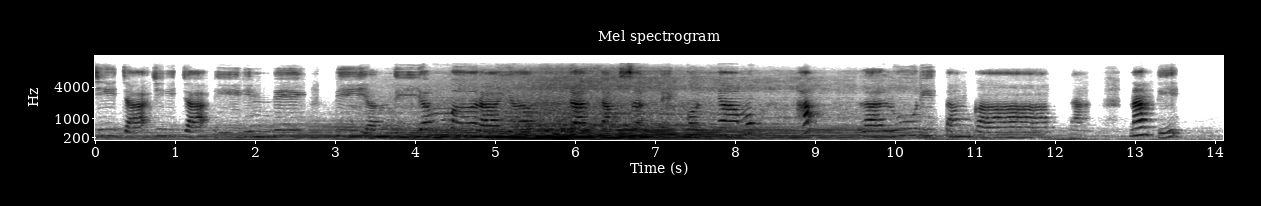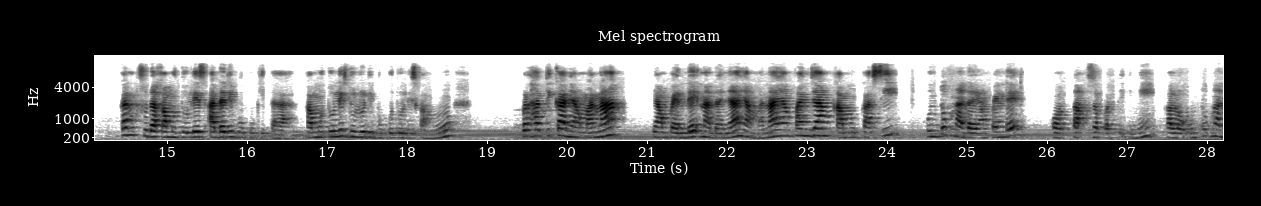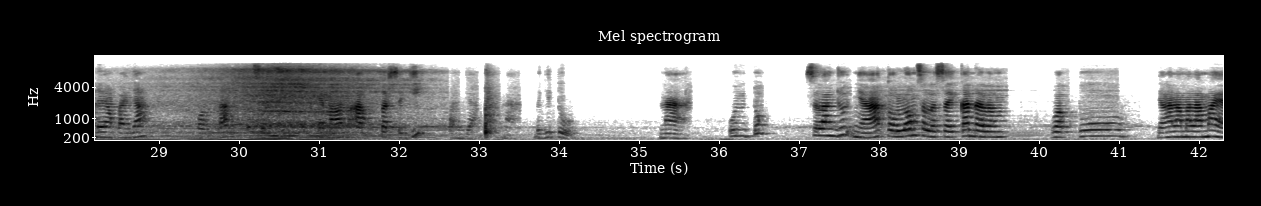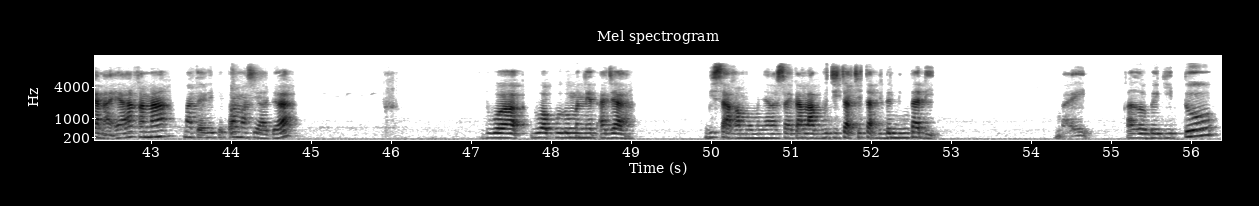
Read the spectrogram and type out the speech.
Cicak-cicak di dinding, diam-diam merayap, datang seekor nyamuk, hap, lalu nanti kan sudah kamu tulis ada di buku kita. Kamu tulis dulu di buku tulis kamu. Perhatikan yang mana yang pendek nadanya yang mana yang panjang. Kamu kasih untuk nada yang pendek kotak seperti ini. Kalau untuk nada yang panjang kotak persegi eh maaf persegi panjang. Nah begitu. Nah untuk selanjutnya tolong selesaikan dalam waktu Jangan lama-lama ya nak ya, karena materi kita masih ada. 2, 20 menit aja. Bisa kamu menyelesaikan lagu cicak-cicak di dinding tadi. Baik, kalau begitu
